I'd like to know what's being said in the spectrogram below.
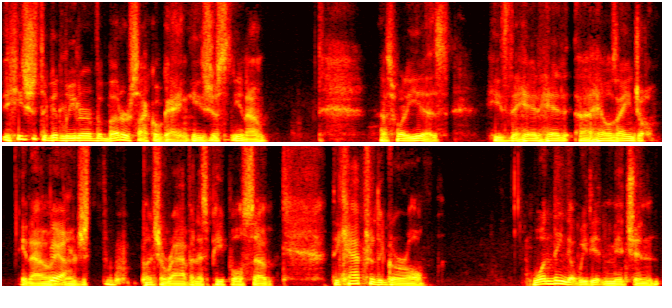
he's just a good leader of a motorcycle gang. He's just you know that's what he is. He's the head head uh, Hell's Angel. You know, Yeah. they're just a bunch of ravenous people. So they capture the girl. One thing that we didn't mention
